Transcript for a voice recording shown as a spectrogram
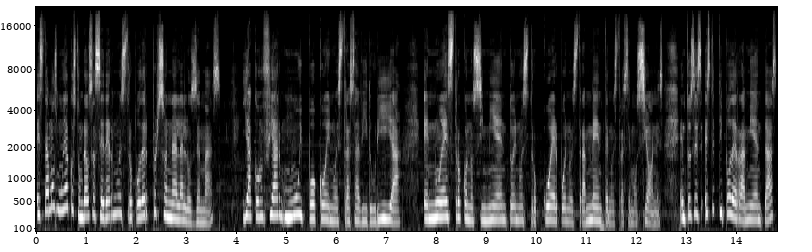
estamos muy acostumbrados a ceder nuestro poder personal a los demás y a confiar muy poco en nuestra sabiduría, en nuestro conocimiento, en nuestro cuerpo, en nuestra mente, en nuestras emociones. Entonces, este tipo de herramientas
